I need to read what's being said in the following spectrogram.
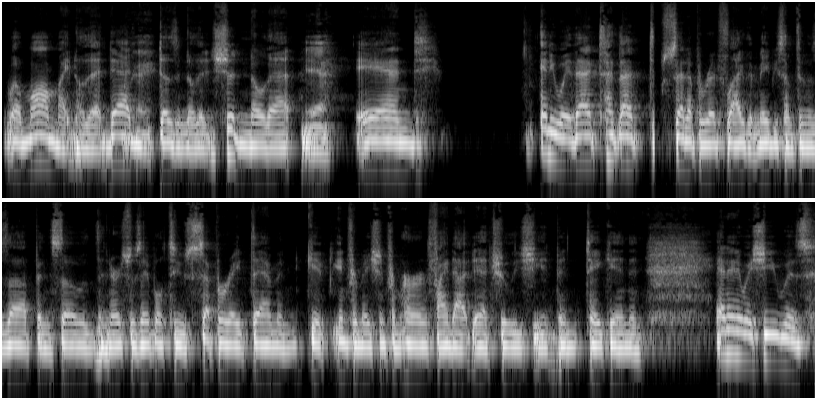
well, mom might know that. Dad Okay. doesn't know that. It shouldn't know that. Yeah. And anyway, that that set up a red flag that maybe something was up, and so the nurse was able to separate them and get information from her and find out yeah, truly she had been taken and. And anyway, she was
